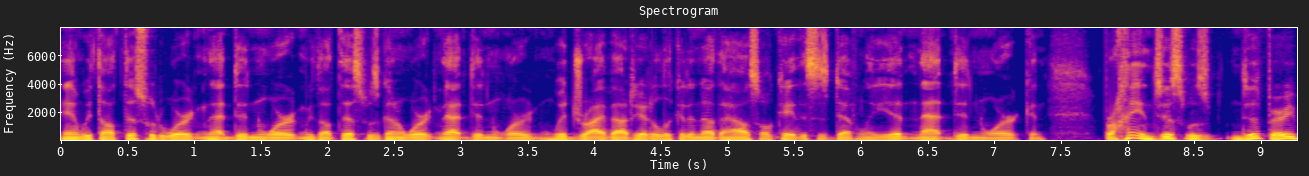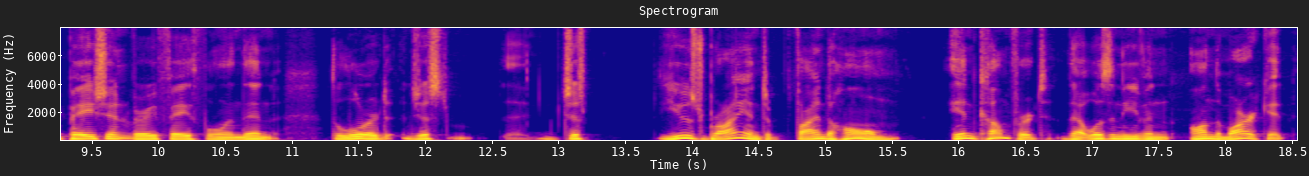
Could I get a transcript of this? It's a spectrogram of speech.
and we thought this would work, and that didn't work. And we thought this was going to work, and that didn't work. And we'd drive out here to look at another house. Okay, this is definitely it, and that didn't work. And Brian just was just very patient, very faithful, and then the Lord just just used Brian to find a home in comfort that wasn't even on the market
